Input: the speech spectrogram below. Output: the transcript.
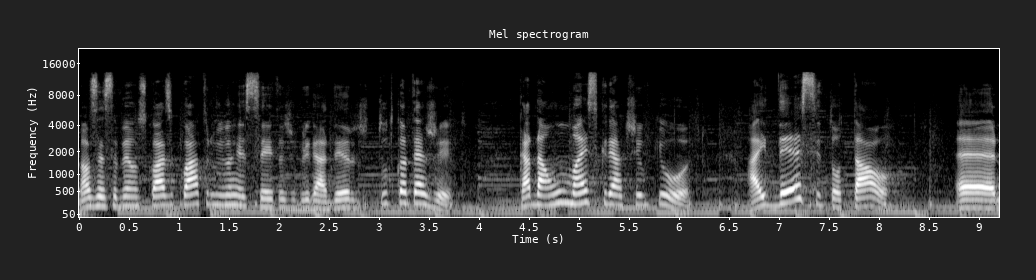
Nós recebemos quase 4 mil receitas de brigadeiro de tudo quanto é jeito. Cada um mais criativo que o outro. Aí desse total, é,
